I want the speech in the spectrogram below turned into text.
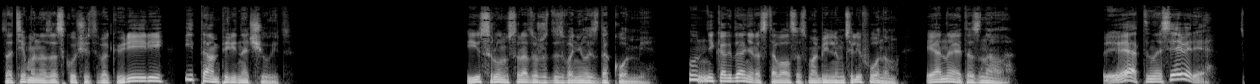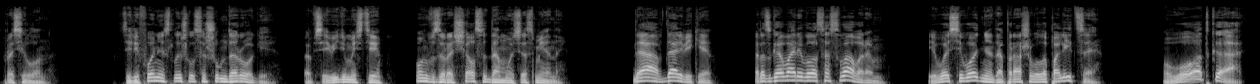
Затем она заскочит в Акюрейри и там переночует. Исрун сразу же дозвонилась до Комми. Он никогда не расставался с мобильным телефоном, и она это знала. «Привет, ты на севере?» — спросил он. В телефоне слышался шум дороги. По всей видимости, он возвращался домой со смены. «Да, в Дальвике. Разговаривала со Сваваром. Его сегодня допрашивала полиция». «Вот как!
